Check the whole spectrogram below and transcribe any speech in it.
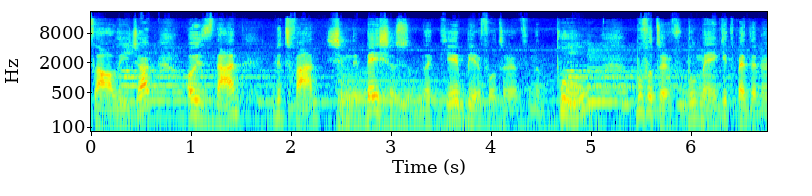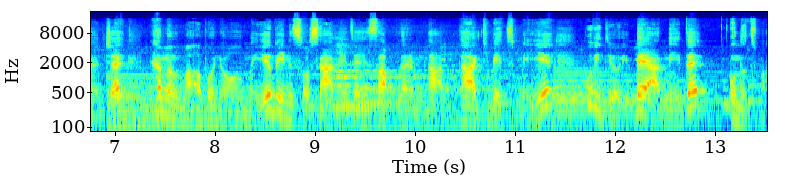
sağlayacak. O yüzden lütfen şimdi 5 yaşındaki bir fotoğrafını bul. Bu fotoğrafı bulmaya gitmeden önce kanalıma abone olmayı, beni sosyal medya hesaplarımdan takip etmeyi, bu videoyu beğenmeyi de unutma.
